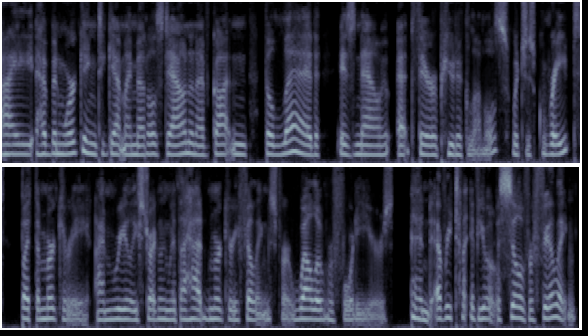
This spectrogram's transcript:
I have been working to get my metals down, and I've gotten the lead is now at therapeutic levels, which is great. But the mercury, I'm really struggling with. I had mercury fillings for well over 40 years. And every time, if you have a silver filling,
